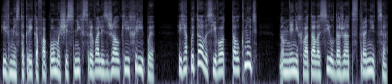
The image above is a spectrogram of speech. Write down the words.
и вместо криков о помощи с них срывались жалкие хрипы. Я пыталась его оттолкнуть, но мне не хватало сил даже отстраниться.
